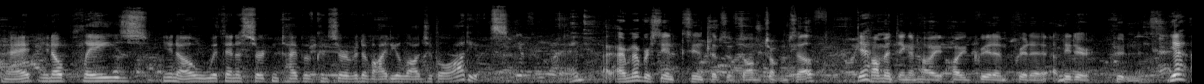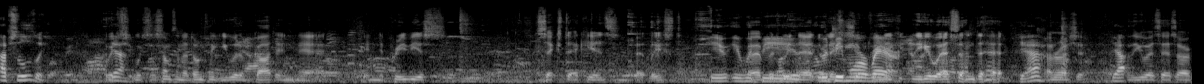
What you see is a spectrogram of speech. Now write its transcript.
right, you know, plays, you know, within a certain type of conservative ideological audience. Right? I, remember seeing seeing clips of Donald Trump himself Yeah. commenting on how, how great a great a, leader Putin is, Yeah, absolutely. which Yeah. which is something I don't think you would have got in uh, in the previous six decades at least. It, it would uh, be the it would be more rare. The, the U.S. and uh, Yeah. and Russia, Yeah. the USSR.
